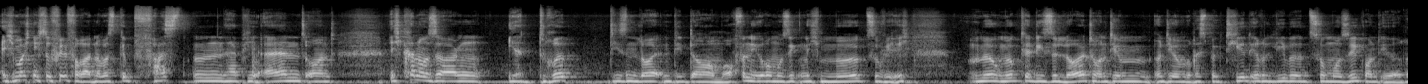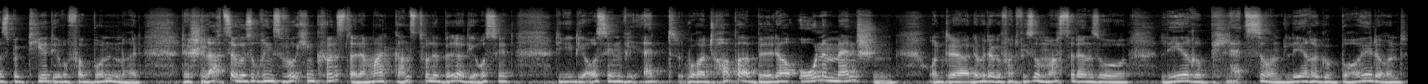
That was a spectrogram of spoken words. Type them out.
ich möchte nicht so viel verraten, aber es gibt fast ein Happy End und ich kann nur sagen, ihr drückt diesen Leuten die Daumen, auch wenn ihr ihre Musik nicht mögt, so wie ich, mögt ihr diese Leute und ihr, und ihr respektiert ihre Liebe zur Musik und ihr respektiert ihre Verbundenheit. Der Schlagzeuger ist übrigens wirklich ein Künstler, der malt ganz tolle Bilder, die aussehen, die, die aussehen wie Edward Hopper Bilder ohne Menschen. Und der, der wird ja gefragt, wieso machst du denn so leere Plätze und leere Gebäude? Und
